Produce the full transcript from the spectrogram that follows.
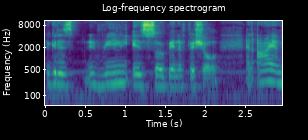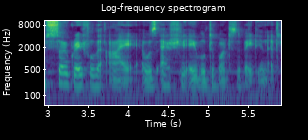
because it really is so beneficial. And I am so grateful that I was actually able to participate in it.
